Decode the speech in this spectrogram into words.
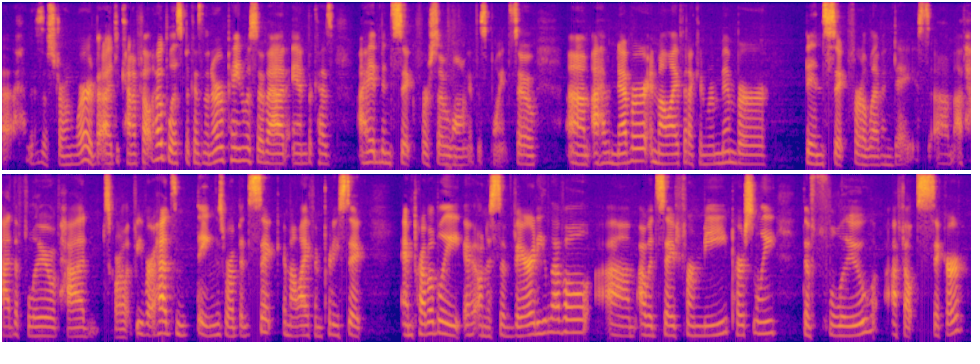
uh, this is a strong word, but I kind of felt hopeless because the nerve pain was so bad and because I had been sick for so long at this point. So um, I have never in my life that I can remember been sick for 11 days. Um, I've had the flu, I've had scarlet fever, I've had some things where I've been sick in my life and pretty sick. And probably uh, on a severity level, um, I would say for me personally, the flu, I felt sicker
